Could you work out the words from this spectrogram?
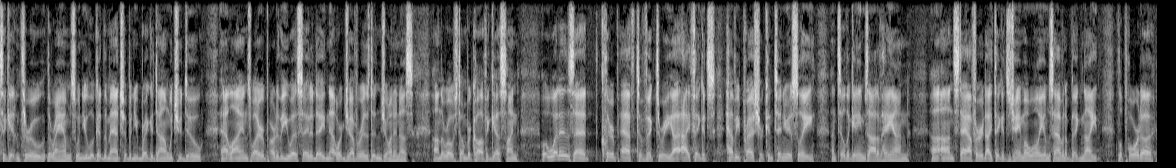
to getting through the Rams? When you look at the matchup and you break it down, what you do at Lions Wire, part of the USA Today Network, Jeff Risdon joining us on the Roast Umber Coffee guest line. Well, what is that clear path to victory? I, I think it's heavy pressure continuously until the game's out of hand uh, on Stafford. I think it's Jamo Williams having a big night. Laporta,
